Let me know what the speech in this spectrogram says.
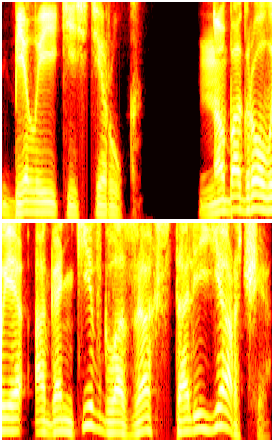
белые кисти рук. Но багровые огоньки в глазах стали ярче.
